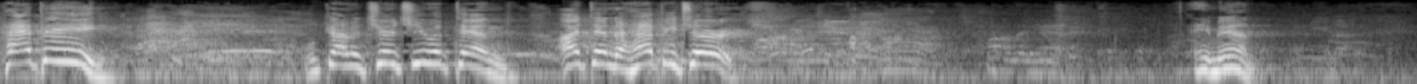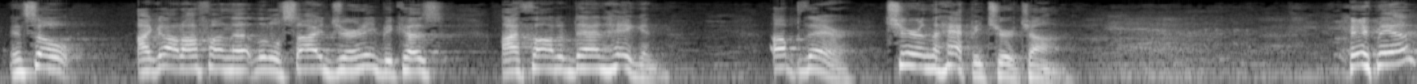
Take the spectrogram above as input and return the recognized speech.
Happy. What kind of church you attend? I attend a happy church. Amen. And so I got off on that little side journey because I thought of Dad Hagin up there cheering the happy church on. Amen.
